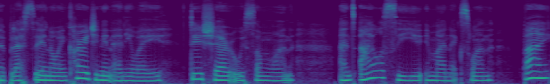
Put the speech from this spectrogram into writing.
a blessing or encouraging in any way, do share it with someone. And I will see you in my next one. Bye.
